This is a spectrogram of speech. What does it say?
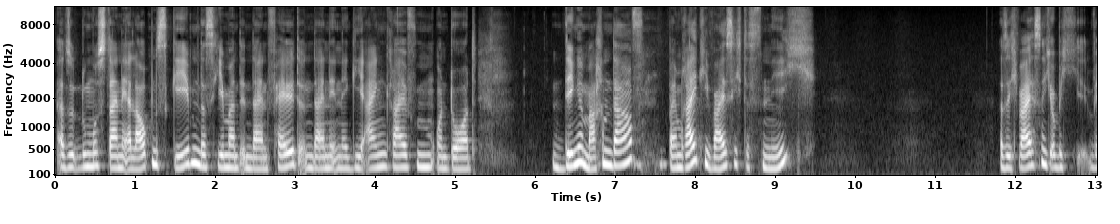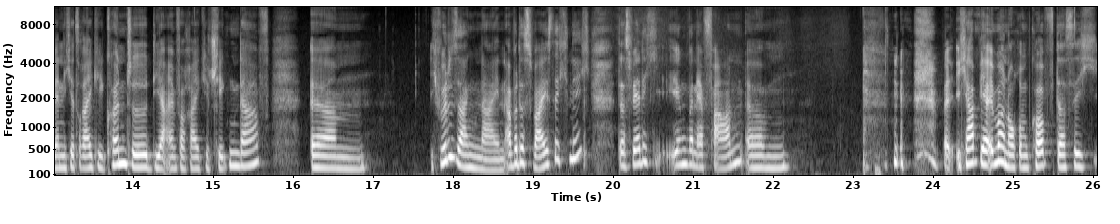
also du musst deine Erlaubnis geben, dass jemand in dein Feld, in deine Energie eingreifen und dort Dinge machen darf. Beim Reiki weiß ich das nicht. Also ich weiß nicht, ob ich, wenn ich jetzt Reiki könnte, dir einfach Reiki schicken darf. Ähm, ich würde sagen nein, aber das weiß ich nicht. Das werde ich irgendwann erfahren. Ähm, Weil ich habe ja immer noch im Kopf, dass ich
